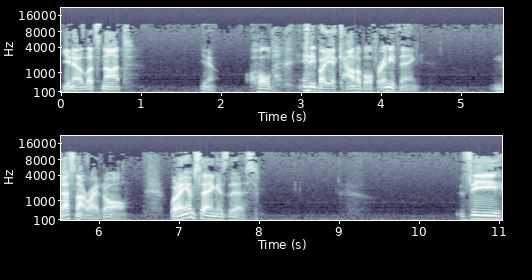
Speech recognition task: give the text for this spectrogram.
you know, let's not you know, hold anybody accountable for anything. That's not right at all. What I am saying is this the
